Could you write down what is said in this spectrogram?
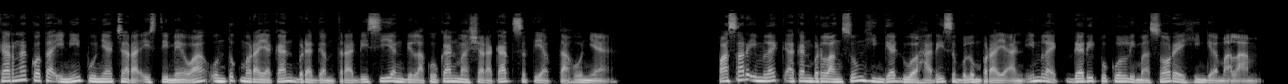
karena kota ini punya cara istimewa untuk merayakan beragam tradisi yang dilakukan masyarakat setiap tahunnya. Pasar Imlek akan berlangsung hingga dua hari sebelum perayaan Imlek dari pukul 5 sore hingga malam.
